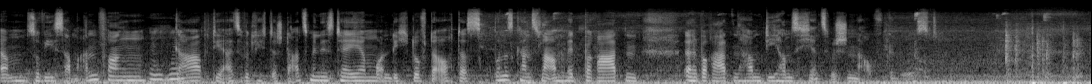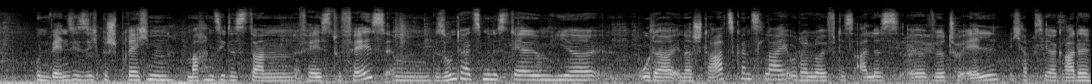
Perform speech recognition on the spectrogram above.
ähm, so wie es am Anfang mhm. gab, die also wirklich das Staatsministerium und ich durfte auch das Bundeskanzleramt mit beraten, äh, beraten haben, die haben sich inzwischen aufgelöst. Und wenn Sie sich besprechen, machen Sie das dann face-to-face -face im Gesundheitsministerium hier oder in der Staatskanzlei oder läuft das alles äh, virtuell? Ich habe Sie ja gerade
